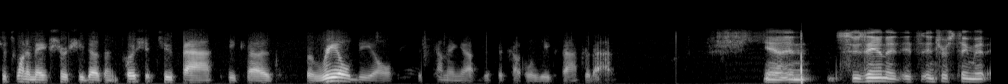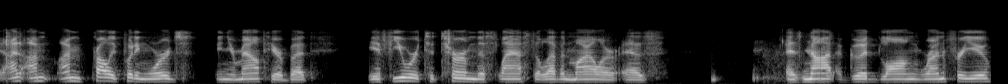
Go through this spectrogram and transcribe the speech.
Just want to make sure she doesn't push it too fast because the real deal is coming up just a couple of weeks after that. Yeah, and Suzanne, it, it's interesting that I, I'm I'm probably putting words in your mouth here, but if you were to term this last 11 miler as as not a good long run for you,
